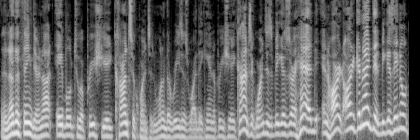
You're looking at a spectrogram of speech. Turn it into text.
And another thing, they're not able to appreciate consequences. And one of the reasons why they can't appreciate consequences is because their head and heart aren't connected, because they don't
